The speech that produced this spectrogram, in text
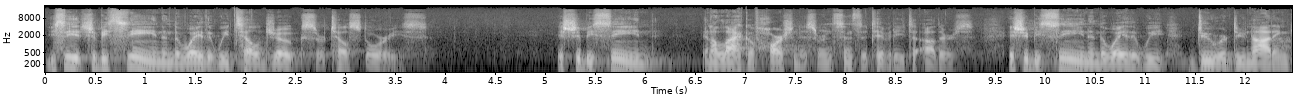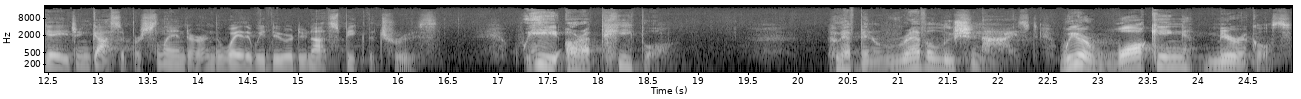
You see, it should be seen in the way that we tell jokes or tell stories. It should be seen in a lack of harshness or insensitivity to others. It should be seen in the way that we do or do not engage in gossip or slander, in the way that we do or do not speak the truth. We are a people who have been revolutionized. We are walking miracles.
